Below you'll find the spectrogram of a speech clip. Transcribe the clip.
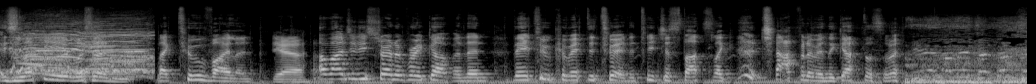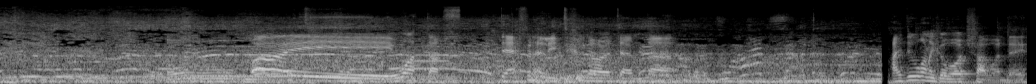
He's lucky it wasn't like too violent. Yeah. Imagine he's trying to break up and then they're too committed to it. The teacher starts like chapping him in the gut or something. oh my. What the Definitely do not attempt that. I do want to go watch that one day.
